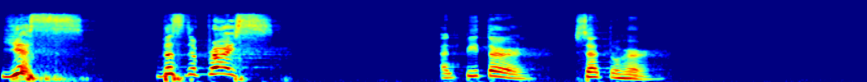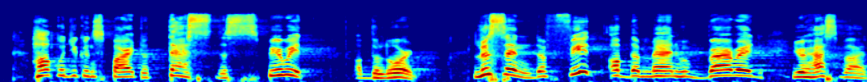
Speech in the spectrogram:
Yes, that's the price. And Peter said to her, How could you conspire to test the Spirit of the Lord? Listen, the feet of the man who buried your husband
